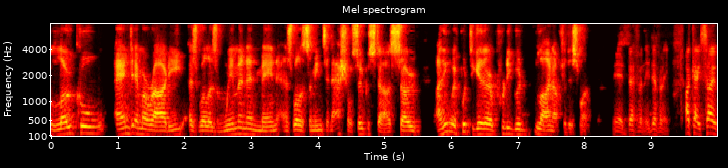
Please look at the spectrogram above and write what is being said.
local and Emirati, as well as women and men, as well as some international superstars. So, I think we've put together a pretty good lineup for this one. Yeah, definitely, definitely. Okay, so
